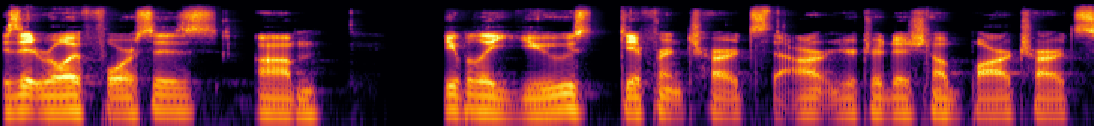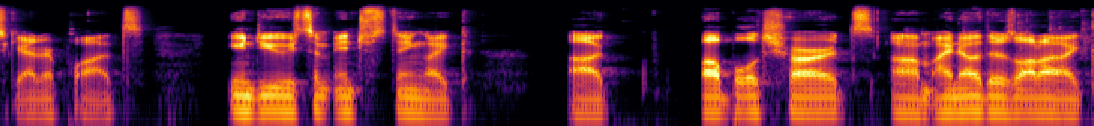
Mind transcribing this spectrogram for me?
is it really forces um, people to use different charts that aren't your traditional bar charts, scatter plots. You can do some interesting like uh, bubble charts. Um, I know there's a lot of like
